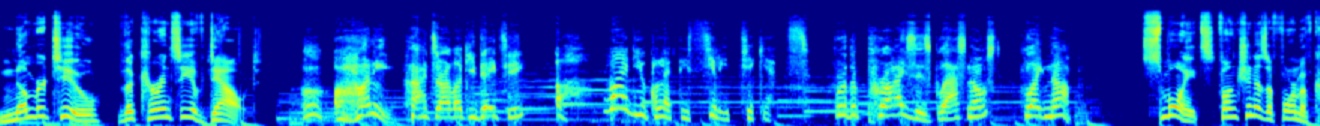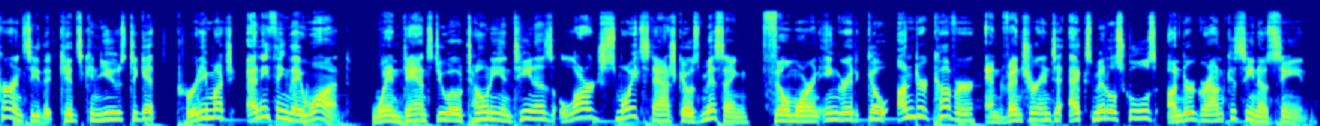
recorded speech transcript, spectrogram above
Number 2. The Currency of Doubt A oh, honey. It's our lucky day, T. Oh, Why do you collect these silly tickets? For the prizes, Glassnose. Lighten up. Smoits function as a form of currency that kids can use to get pretty much anything they want. When dance duo Tony and Tina's large Smoit stash goes missing, Fillmore and Ingrid go undercover and venture into X Middle School's underground casino scene.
